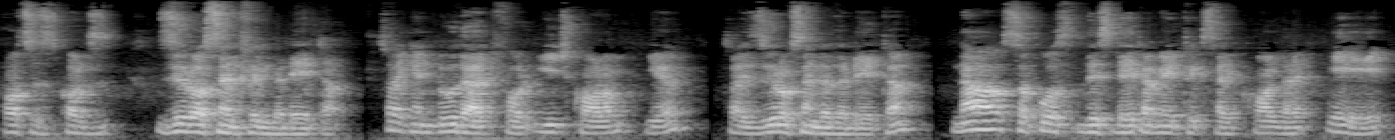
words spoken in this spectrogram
process is called zero centering the data. So I can do that for each column here so I zero center the data. Now suppose this data matrix I call that A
